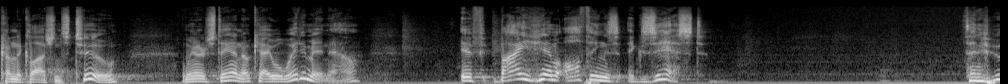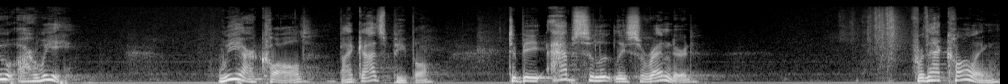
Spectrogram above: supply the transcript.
come to Colossians 2, we understand okay, well, wait a minute now. If by him all things exist, then who are we? We are called by God's people to be absolutely surrendered for that calling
